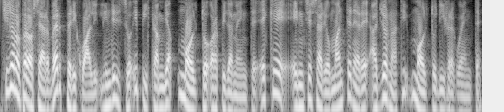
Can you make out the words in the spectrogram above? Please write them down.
Ci sono però server per i quali l'indirizzo IP cambia molto rapidamente e che è necessario mantenere aggiornati molto di frequente.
